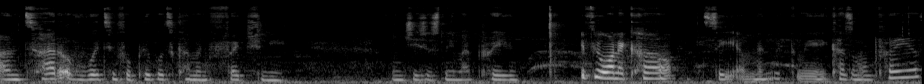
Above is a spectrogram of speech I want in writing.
I'm tired of waiting for people to come and fetch me. In Jesus' name I pray. If you want to come, say amen with me because of prayers.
